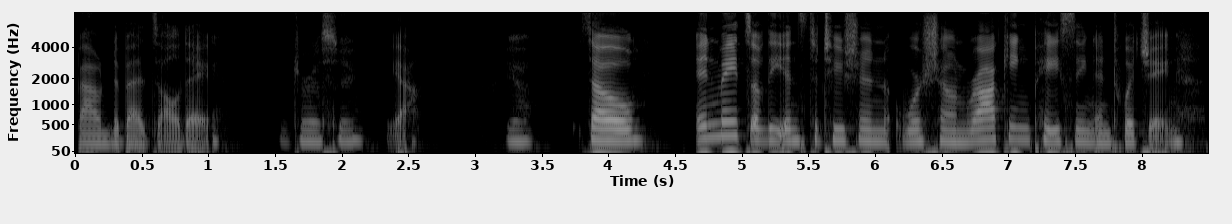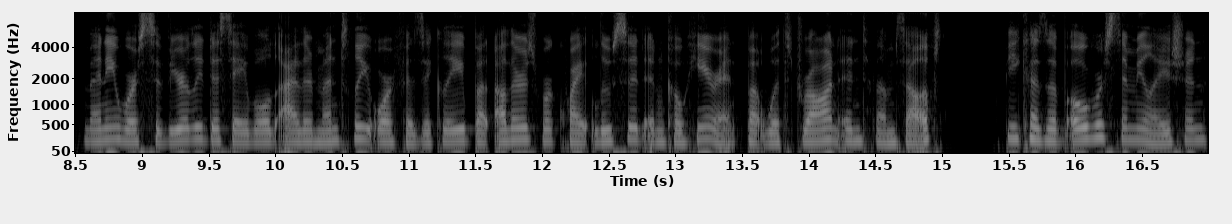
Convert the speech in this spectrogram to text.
bound to beds all day. Interesting. Yeah. Yeah. So, inmates of the institution were shown rocking, pacing, and twitching. Many were severely disabled, either mentally or physically, but others were quite lucid and coherent, but withdrawn into themselves because of overstimulation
